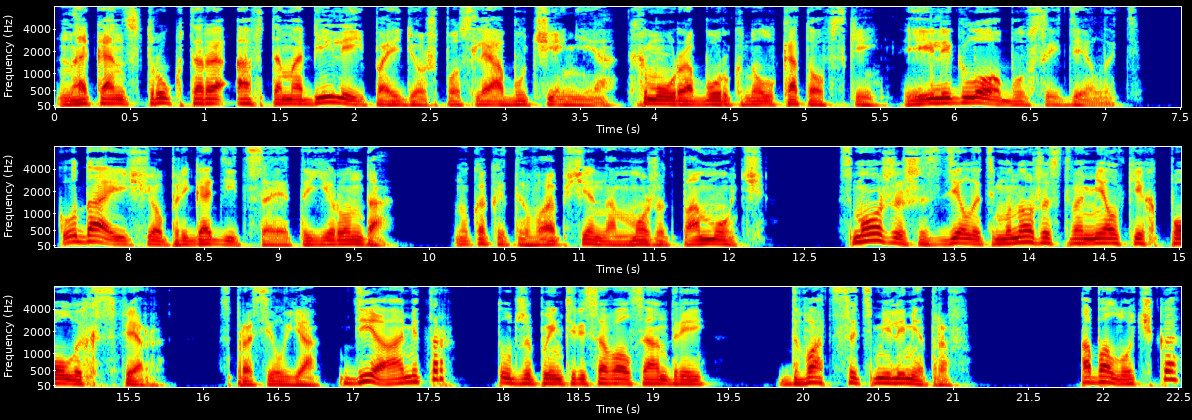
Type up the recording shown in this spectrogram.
«На конструктора автомобилей пойдешь после обучения», — хмуро буркнул Котовский. «Или глобусы делать. Куда еще пригодится эта ерунда? Ну как это вообще нам может помочь? Сможешь сделать множество мелких полых сфер, — спросил я. «Диаметр?» — тут же поинтересовался Андрей. «Двадцать миллиметров». «Оболочка?»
